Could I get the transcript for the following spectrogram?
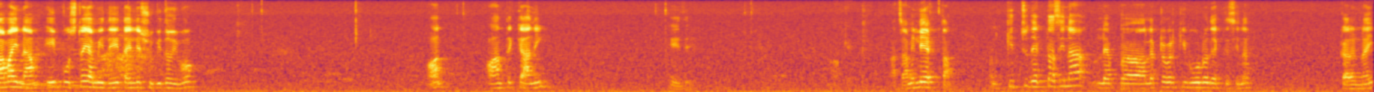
নামাইলাম, এই পোস্টটাই আমি দেই, তাইলে সুবিধা হইব। অন অন থেকে আনি। এই যে। আচ্ছা আমি লিখতাম। কিচ্ছু দেখতেছি না ল্যাপটপের কিবোর্ডও দেখতেছি না। কারেন্ট নাই।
